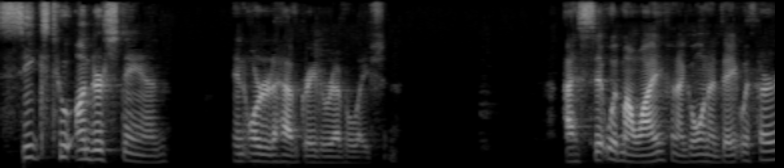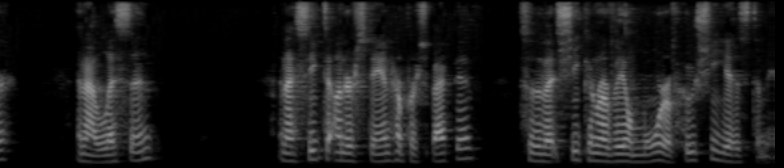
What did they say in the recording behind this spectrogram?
seeks to understand in order to have greater revelation. I sit with my wife and I go on a date with her and I listen and I seek to understand her perspective so that she can reveal more of who she is to me.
